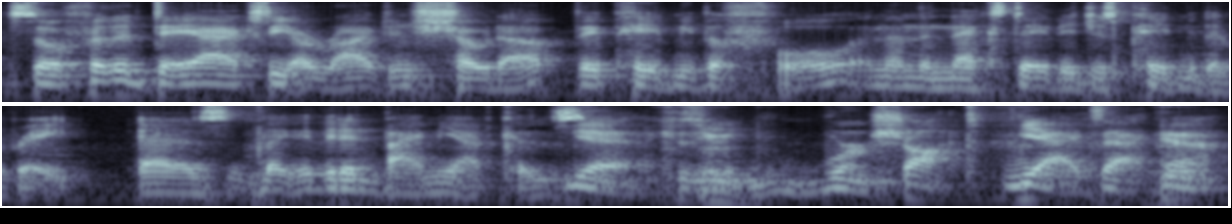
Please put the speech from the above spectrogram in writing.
So for the day I actually arrived and showed up, they paid me the full, and then the next day they just paid me the rate as like they didn't buy me out because yeah, because you weren't shot. Yeah, exactly. Yeah.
